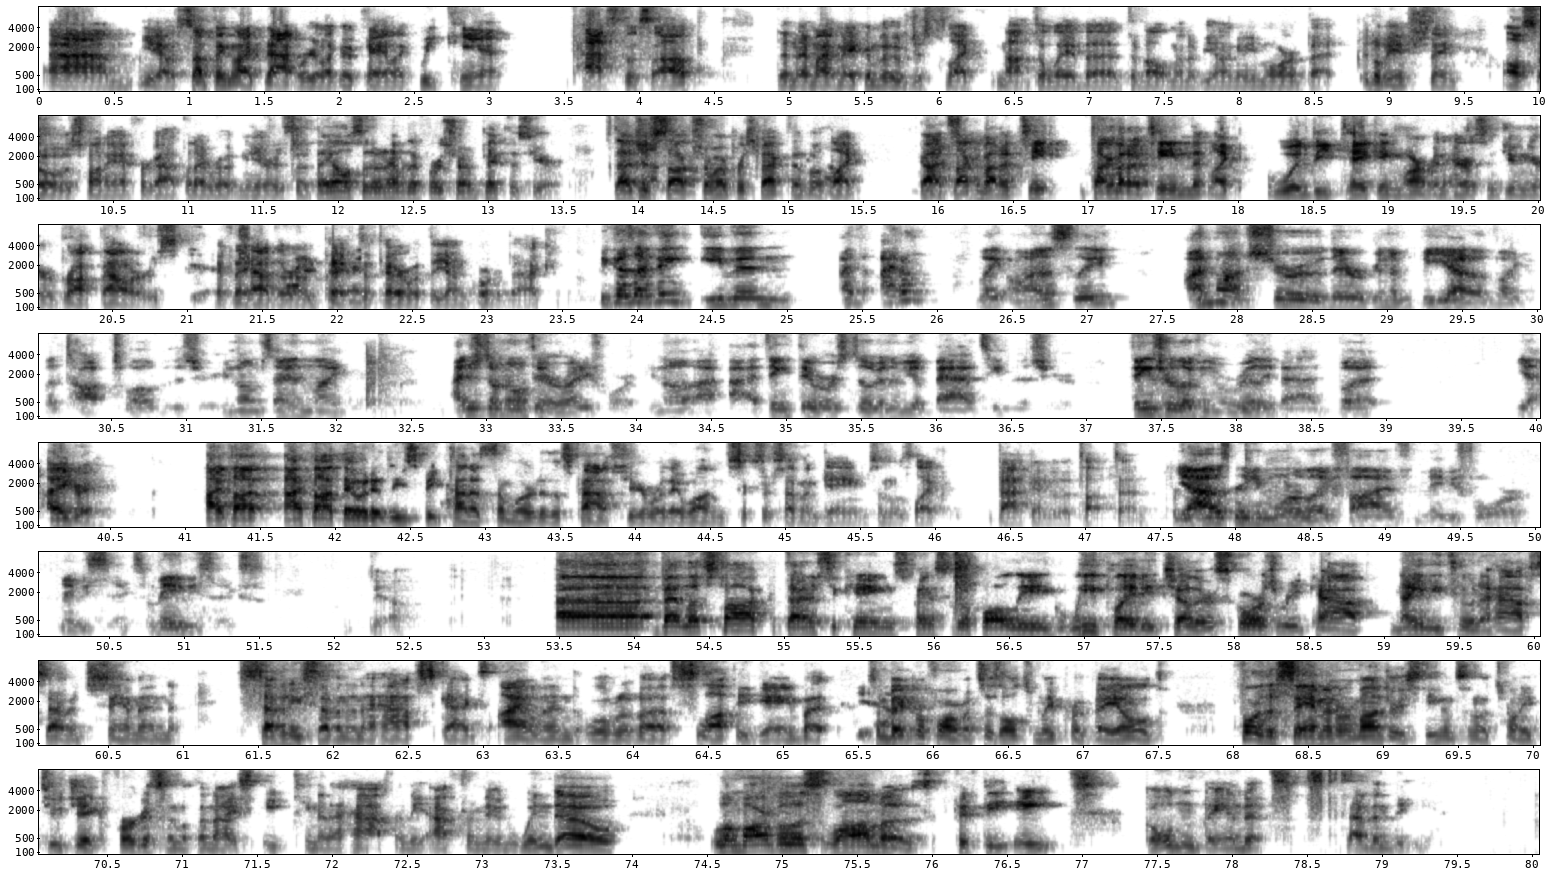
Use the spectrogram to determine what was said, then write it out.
um, you know, something like that, where you're like, okay, like we can't pass this up, then they might make a move just to like not delay the development of Young anymore. But it'll be interesting. Also, it was funny. I forgot that I wrote in here is that they also don't have their first round pick this year. So that just sucks from a perspective of like, God, talk about a team. Talk about a team that like would be taking Marvin Harrison Jr. or Brock Bowers if they had their own pick to pair with the young quarterback. Because I think even I I don't like honestly, I'm not sure they were gonna be out of like the top twelve this year. You know what I'm saying? Like I just don't know if they were ready for it. You know, I, I think they were still gonna be a bad team this year. Things are looking really bad, but yeah. I agree. I thought I thought they would at least be kind of similar to this past year where they won six or seven games and was like back into the top ten. Yeah, I was thinking more like five, maybe four, maybe six, maybe six. Yeah. Uh, ben, let's talk Dynasty Kings Fantasy Football League. We played each other. Scores recap 92 and a half Savage Salmon, 77 and a half Skaggs Island. A little bit of a sloppy game, but Yeah. some big performances ultimately prevailed. For the Salmon, Rhamondre Stevenson with 22, Jake Ferguson with a nice 18 and a half in the afternoon window. Lamarvelous Llamas, 58. Golden Bandits, 70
